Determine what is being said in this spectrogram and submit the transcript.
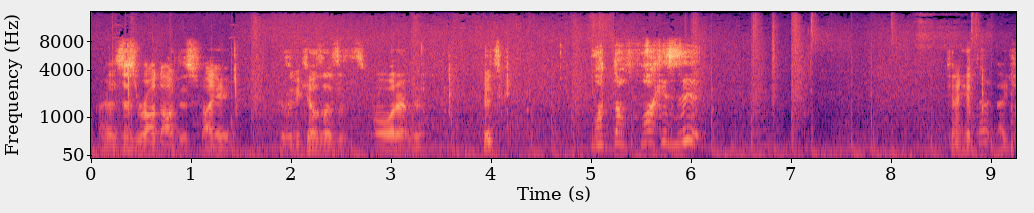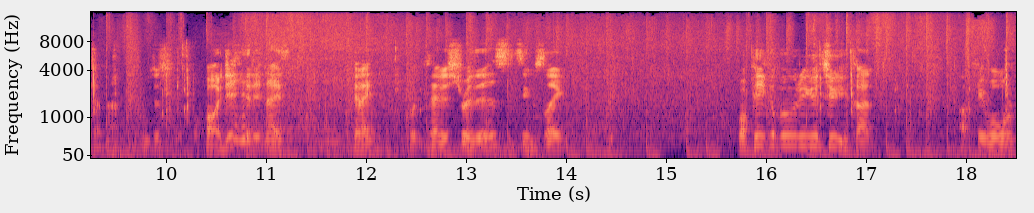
Alright, let's just raw dog this fight. Because if he kills us, it's, well, whatever. It's... What the fuck is it? Can I hit that? I can't. Let me just... Oh, I did hit it, nice. Can I... What, can I destroy this? It seems like... Well, peekaboo to you too, you cunt. Okay, well, we're,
